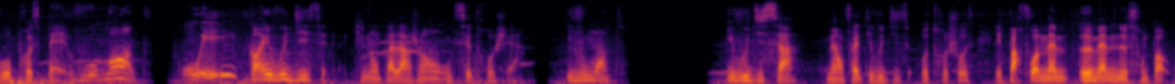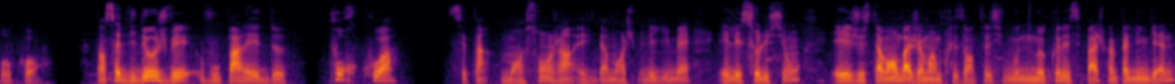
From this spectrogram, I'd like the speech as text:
vos prospects vous mentent. Oui, quand ils vous disent qu'ils n'ont pas l'argent ou que c'est trop cher, ils vous mentent. Ils vous disent ça, mais en fait, ils vous disent autre chose et parfois même eux-mêmes ne sont pas au courant. Dans cette vidéo, je vais vous parler de pourquoi c'est un mensonge, hein, évidemment, je mets des guillemets, et les solutions. Et juste avant, bah, j'aimerais me présenter. Si vous ne me connaissez pas, je m'appelle Lingen.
